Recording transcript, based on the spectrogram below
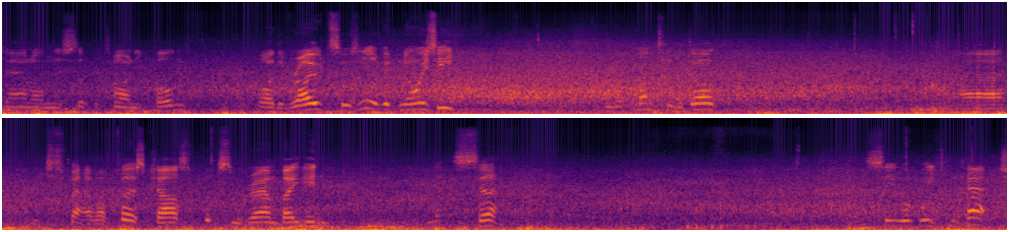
down on this little tiny pond by the road, so it's a little bit noisy. We've got Monty the dog. About have our first cast, put some ground bait in. Let's uh, see what we can catch.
